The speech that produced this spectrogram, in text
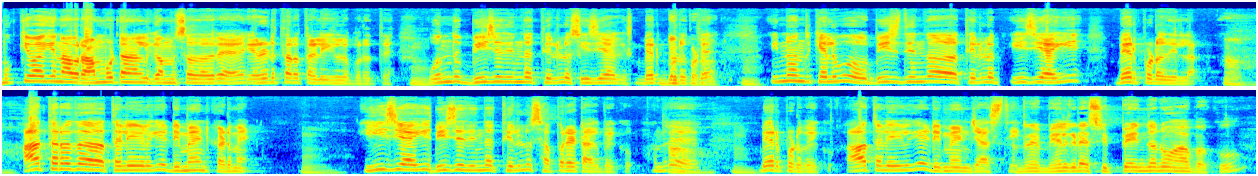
ಮುಖ್ಯವಾಗಿ ನಾವು ರಾಮೂಟನಲ್ಲಿ ಗಮನಿಸೋದಾದ್ರೆ ಎರಡು ತರ ತಳಿಗಳು ಬರುತ್ತೆ. ಒಂದು ಬೀಜದಿಂದ ತಿರುಳು ಈಸಿಯಾಗಿ ಬೇರ್ಪಡುತ್ತೆ. ಇನ್ನೊಂದು ಕೆಲವು ಬೀಜದಿಂದ ತಿರುಳು ಈಸಿಯಾಗಿ ಬೇರ್ಪಡೋದಿಲ್ಲ. ಆ ತರದ ತಳಿಗಳಿಗೆ ಡಿಮ್ಯಾಂಡ್ ಕಡಿಮೆ. ಈಸಿಯಾಗಿ ಬೀಜದಿಂದ ತಿರುಳು ಸಪರೇಟ್ ಆಗಬೇಕು. ಅಂದ್ರೆ ಬೇರ್ಪಡಬೇಕು. ಆ ತಳಿಗಳಿಗೆ ಡಿಮ್ಯಾಂಡ್ ಜಾಸ್ತಿ. ಅಂದ್ರೆ ಮೇಲ್ಗಡೆ ಸಿಪ್ಪೆಯಿಂದನೂ ಆಗ್ಬೇಕು.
